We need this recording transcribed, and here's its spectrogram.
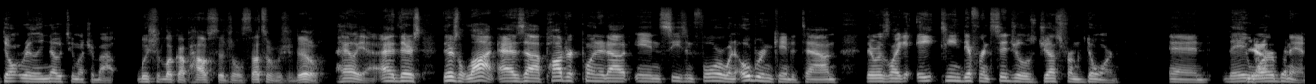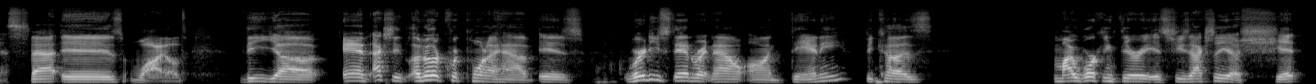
don't really know too much about. We should look up house sigils. That's what we should do. Hell yeah! Uh, there's there's a lot. As uh, Podrick pointed out in season four, when Oberyn came to town, there was like 18 different sigils just from Dorne, and they yeah. were bananas. That is wild. The uh and actually another quick point I have is where do you stand right now on Danny? Because my working theory is she's actually a shit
